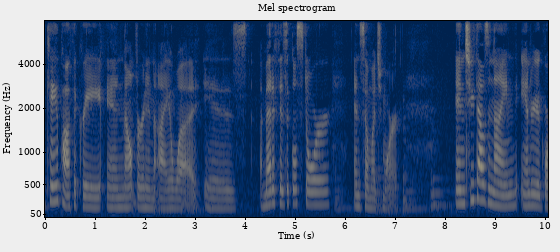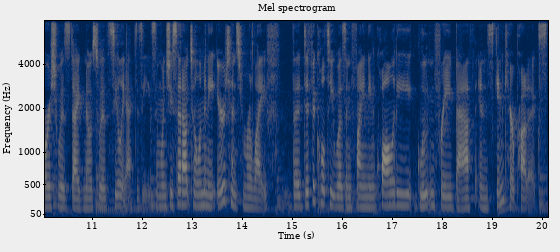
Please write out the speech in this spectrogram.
Kae Apothecary in Mount Vernon, Iowa is a metaphysical store and so much more. In 2009, Andrea Gorsh was diagnosed with celiac disease, and when she set out to eliminate irritants from her life, the difficulty was in finding quality, gluten free bath and skincare products.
